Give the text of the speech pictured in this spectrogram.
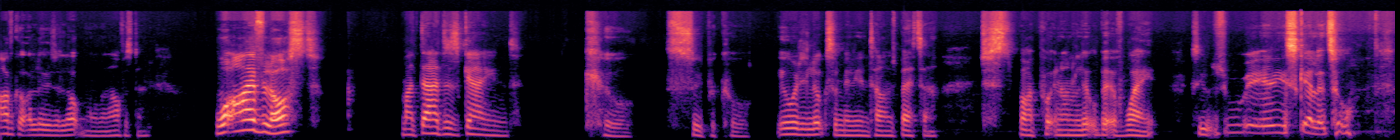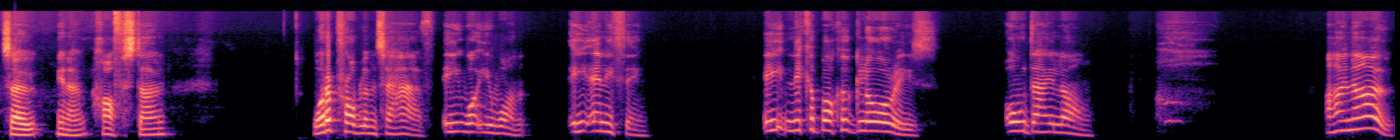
I've got to lose a lot more than half a stone. What I've lost, my dad has gained. Cool, super cool. He already looks a million times better just by putting on a little bit of weight. So he was really skeletal. So you know, half a stone. What a problem to have. Eat what you want. Eat anything. Eat Knickerbocker glories all day long. I know.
